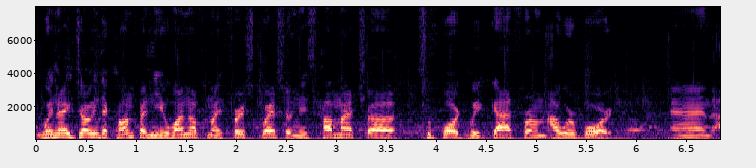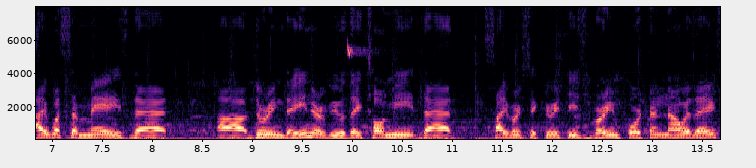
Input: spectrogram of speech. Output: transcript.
When I joined the company, one of my first questions is how much uh, support we got from our board. And I was amazed that uh, during the interview, they told me that cybersecurity is very important nowadays,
